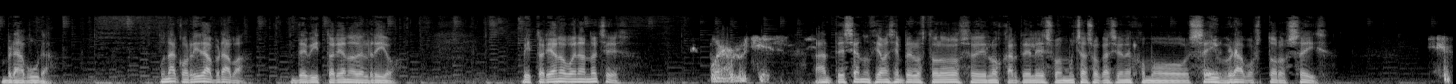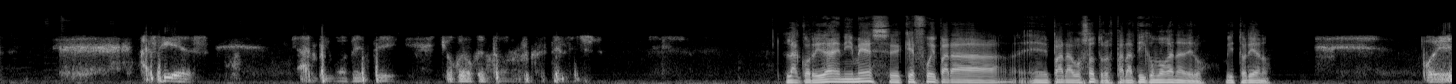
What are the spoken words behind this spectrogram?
bravura. Una corrida brava de Victoriano del Río, Victoriano, buenas noches. Buenas noches. Antes se anunciaban siempre los toros en los carteles o en muchas ocasiones como seis bravos toros, seis. Así es. Antiguamente yo creo que en todos los carteles. La corrida de Nimes, eh, ¿qué fue para, eh, para vosotros, para ti como ganadero, Victoriano? Pues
